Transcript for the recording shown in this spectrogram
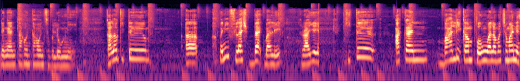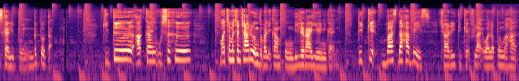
dengan tahun-tahun sebelum ni. Kalau kita uh, apa ni flashback balik raya kita akan balik kampung walau macam mana sekalipun. Betul tak? Kita akan usaha macam-macam cara untuk balik kampung bila raya ni kan. Tiket bas dah habis cari tiket flight walaupun mahal.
